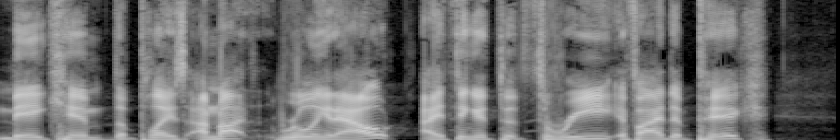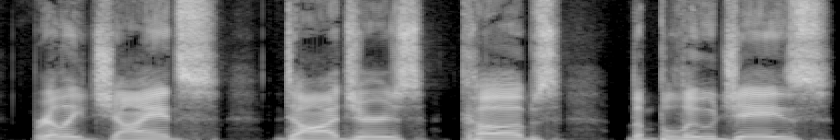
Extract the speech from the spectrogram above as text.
make him the place. I'm not ruling it out. I think at the three, if I had to pick, really Giants, Dodgers, Cubs, the Blue Jays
